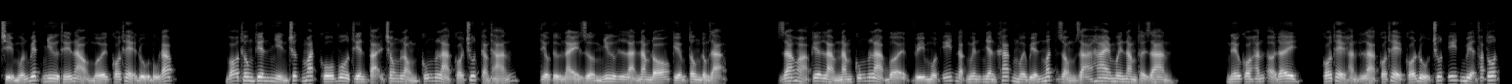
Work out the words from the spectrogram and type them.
chỉ muốn biết như thế nào mới có thể đủ bù đắp. Võ thông thiên nhìn trước mắt cố vô thiên tại trong lòng cũng là có chút cảm thán, tiểu tử này dường như là năm đó kiếm tông đồng dạng. Gia hỏa kia làm năm cũng là bởi vì một ít đặc nguyên nhân khác mới biến mất dòng giã hai mươi năm thời gian nếu có hắn ở đây, có thể hẳn là có thể có đủ chút ít biện pháp tốt,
